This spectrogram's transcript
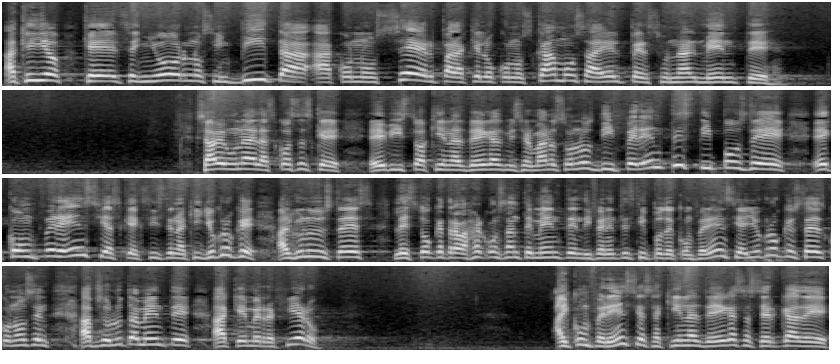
aquello que el Señor nos invita a conocer para que lo conozcamos a Él personalmente. ¿Sabe? Una de las cosas que he visto aquí en Las Vegas, mis hermanos, son los diferentes tipos de eh, conferencias que existen aquí. Yo creo que a algunos de ustedes les toca trabajar constantemente en diferentes tipos de conferencias. Yo creo que ustedes conocen absolutamente a qué me refiero. Hay conferencias aquí en Las Vegas acerca de,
